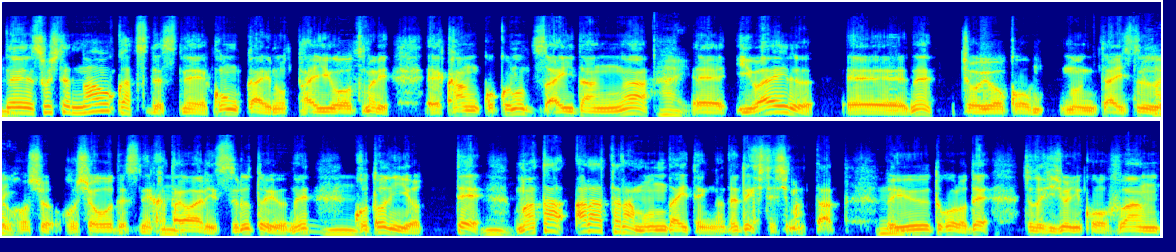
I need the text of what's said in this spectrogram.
でそしてなおかつですね今回の対応つまり、えー、韓国の財団が、はい、えー、いわゆるえーね、徴用工のに対する保障,、保障をですね肩代わりするというね、うん、ことによって、また新たな問題点が出てきてしまったというところで、ちょっと非常にこう不安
